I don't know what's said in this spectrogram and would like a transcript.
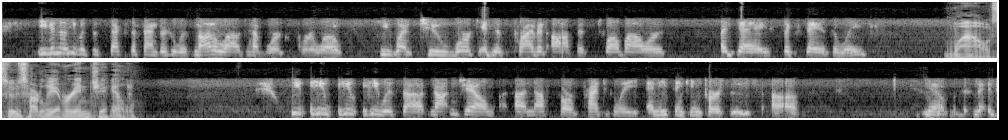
even though he was a sex offender who was not allowed to have work furlough, he went to work at his private office 12 hours a day, six days a week. Wow, so he's hardly ever in jail. He he he, he was uh, not in jail enough for practically any thinking person's. Uh, you know, it,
